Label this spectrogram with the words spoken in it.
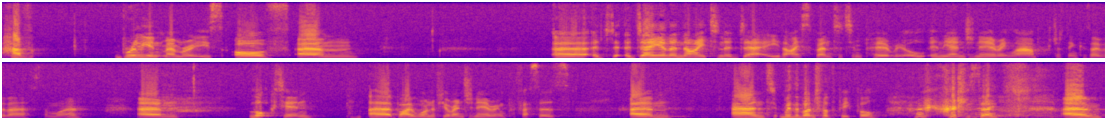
have brilliant memories of um, uh, a, a day and a night and a day that I spent at Imperial in the engineering lab, which I think is over there somewhere, um, locked in uh, by one of your engineering professors. Um, and with a bunch of other people, quickly say. Um,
